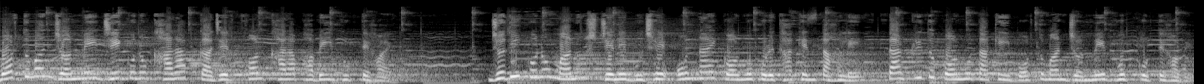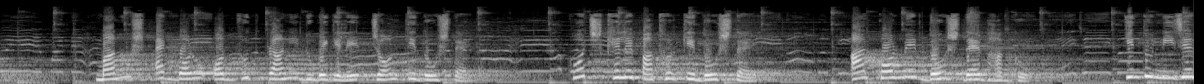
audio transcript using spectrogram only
বর্তমান জন্মে যে কোনো খারাপ কাজের ফল খারাপভাবেই ভুগতে হয়। যদি কোনো মানুষ জেনে বুঝে অন্যায় কর্ম করে থাকেন, তাহলে তার কৃত কর্ম তাকেই বর্তমান জন্মে ভোগ করতে হবে। মানুষ এক বড় অদ্ভুত প্রাণী ডুবে গেলে জলকে দোষ দেয়। হোঁচ খেলে পাথরকে দোষ দেয়, আর কর্মের দোষ দেয় ভাগ্য। কিন্তু নিজের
